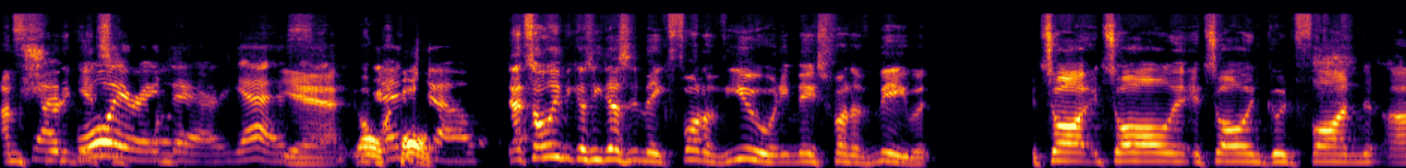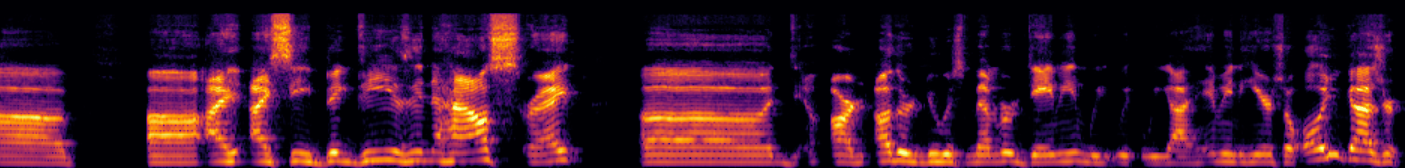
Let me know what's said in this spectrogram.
I'm sure to get boy some right fun- there. Yes. Yeah, Oh, And cold. That's only because he doesn't make fun of you and he makes fun of me. But it's all it's all it's all in good fun. Uh, uh, I I see Big D is in the house, right? Uh, our other newest member, Damien, we, we we got him in here. So all you guys are,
